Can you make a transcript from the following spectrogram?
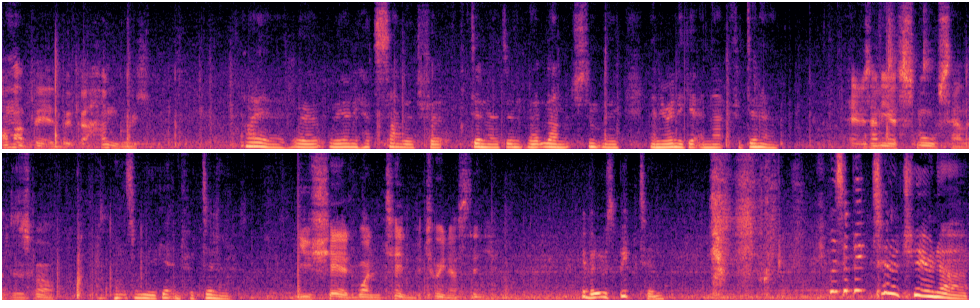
I'm a bit, a bit, bit hungry. Oh yeah, we we only had salad for dinner, didn't we? At lunch, didn't we? And you're only getting that for dinner. It was only a small salad as well. That's all you're getting for dinner. You shared one tin between us, didn't you? Yeah, but it was a big tin. it was a big tin of tuna.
